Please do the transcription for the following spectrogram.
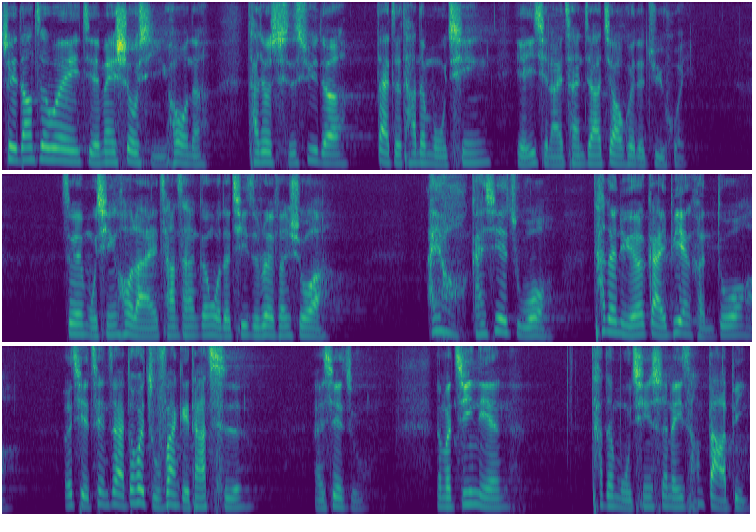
所以当这位姐妹受洗以后呢，她就持续的带着她的母亲也一起来参加教会的聚会。这位母亲后来常常跟我的妻子瑞芬说啊：“哎呦，感谢主哦，她的女儿改变很多啊，而且现在都会煮饭给她吃。”感谢主。那么今年她的母亲生了一场大病，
